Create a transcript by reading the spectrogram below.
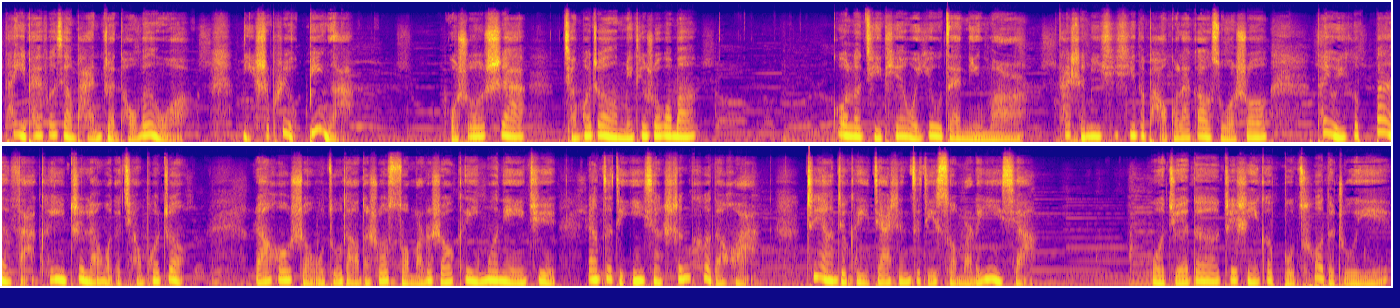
他，一拍方向盘，转头问我：“你是不是有病啊？”我说：“是啊，强迫症没听说过吗？”过了几天，我又在拧门，他神秘兮兮的跑过来告诉我说。他有一个办法可以治疗我的强迫症，然后手舞足蹈地说锁门的时候可以默念一句让自己印象深刻的话，这样就可以加深自己锁门的印象。我觉得这是一个不错的主意，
